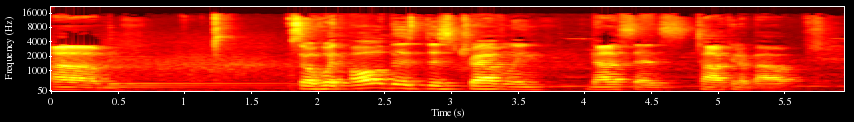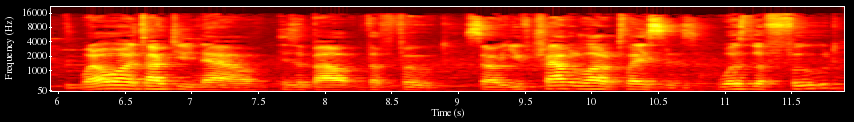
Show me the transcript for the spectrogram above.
Um, so with all this this traveling nonsense talking about, what I want to talk to you now is about the food. So you've traveled a lot of places. Was the food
